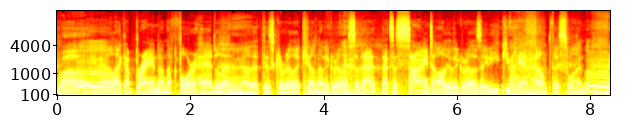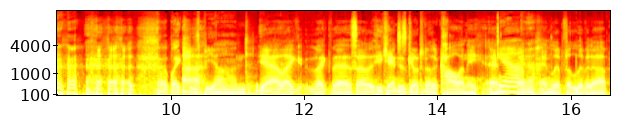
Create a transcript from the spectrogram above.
Whoa. Mm. You know, like a brand on the forehead, to let them know uh-huh. that this gorilla killed another gorilla. So uh-huh. that that's a sign to all the other gorillas that you, you can't uh-huh. help this one. Mm. Uh, like Uh, he's beyond. Yeah, like like the so he can't just go to another colony and Yeah. and, Yeah. and live live it up.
